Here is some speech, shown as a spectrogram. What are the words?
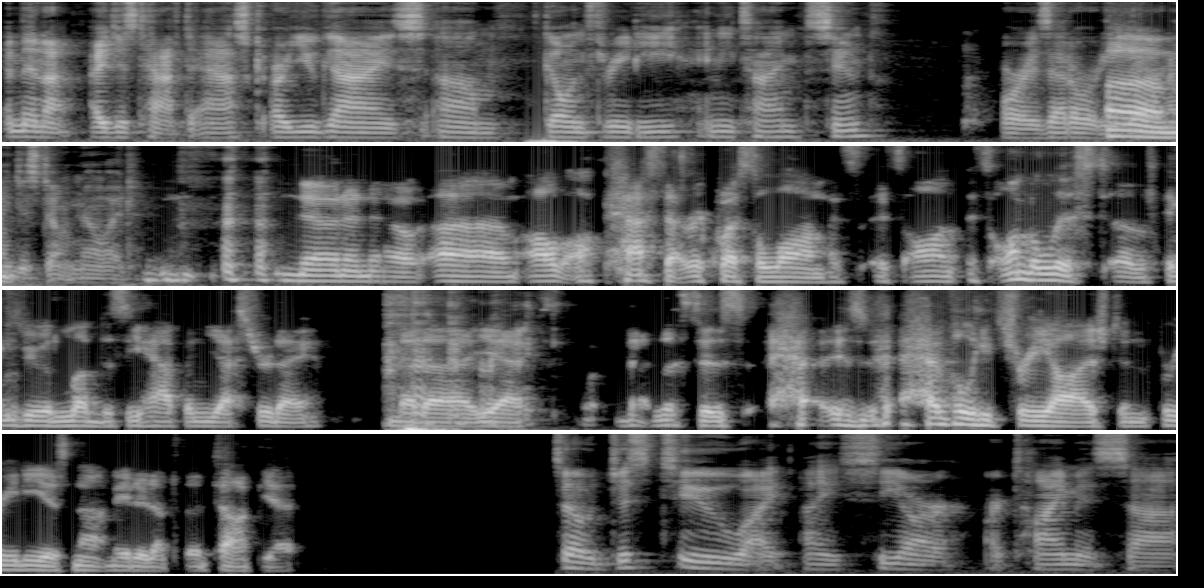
And then I, I just have to ask: Are you guys um, going 3D anytime soon? or is that already there? Um, I just don't know it. no, no, no. Um, I'll I'll pass that request along. It's it's on it's on the list of things we would love to see happen yesterday. But uh, yeah, that list is is heavily triaged, and 3D has not made it up to the top yet. So just to, I, I see our our time is uh,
